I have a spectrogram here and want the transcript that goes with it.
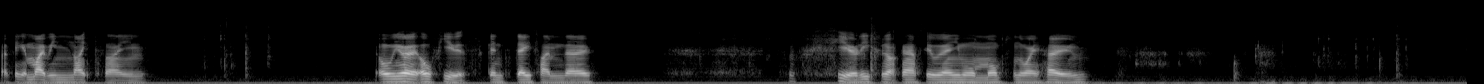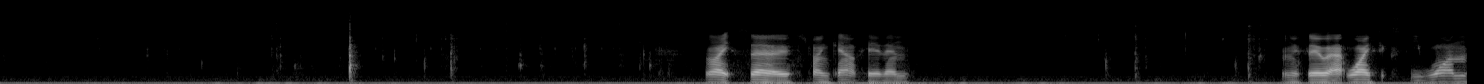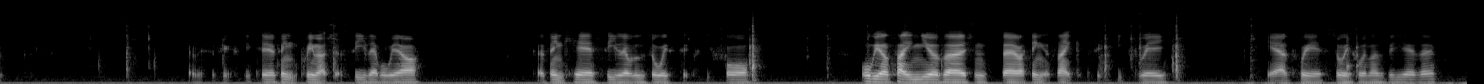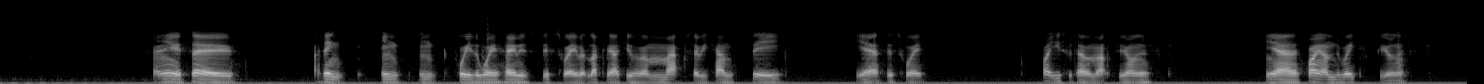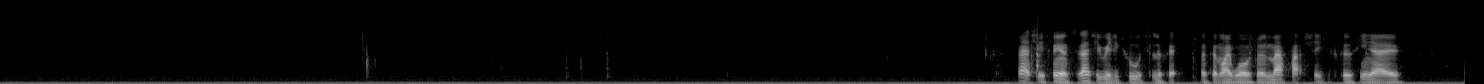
I think it might be night time. Oh, yeah, oh, phew, it's getting to daytime though. Phew, at least we're not going to have to deal with any more mobs on the way home. Right, so, let's try and get out here then. So we're at Y61. So this is 62. I think pretty much at sea level we are. I think here sea level is always 64 will be on slightly newer versions though, I think it's like 63. Yeah, that's weird story for another video though. Anyway, so, I think in, in, probably the way home is this way, but luckily I do have a map so we can see. Yeah, it's this way. Quite useful to have a map to be honest. Yeah, quite underrated to be honest. Actually, to be honest, it's actually really cool to look at look at my world on map actually, just because you know,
